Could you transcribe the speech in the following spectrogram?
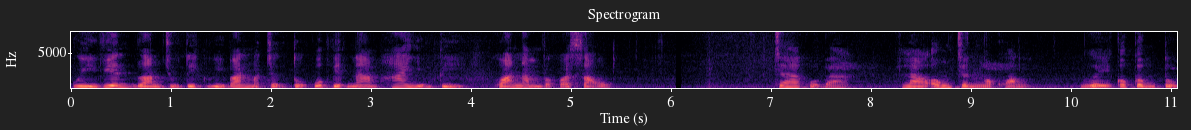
Ủy viên đoàn chủ tịch Ủy ban Mặt trận Tổ quốc Việt Nam hai nhiệm kỳ, khóa 5 và khóa 6. Cha của bà là ông Trần Ngọc Hoàng, người có công tổ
